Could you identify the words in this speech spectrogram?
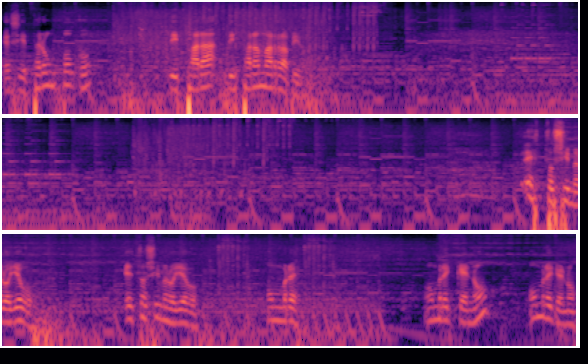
que si espero un poco, dispara, dispara más rápido. Esto sí me lo llevo. Esto sí me lo llevo. Hombre. Hombre que no. Hombre que no.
